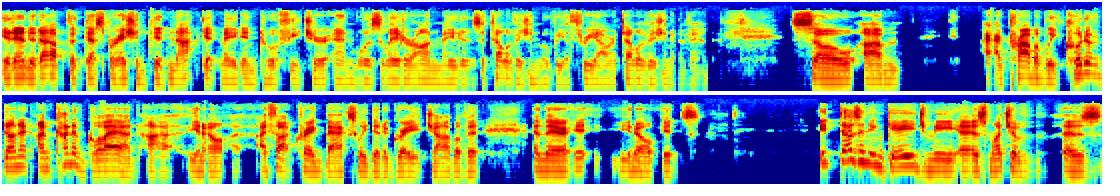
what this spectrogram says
it ended up that Desperation did not get made into a feature and was later on made as a television movie, a three-hour television event. So um, I probably could have done it. I'm kind of glad. Uh, you know, I thought Craig Baxley did a great job of it, and there, it, you know, it's it doesn't engage me as much of as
